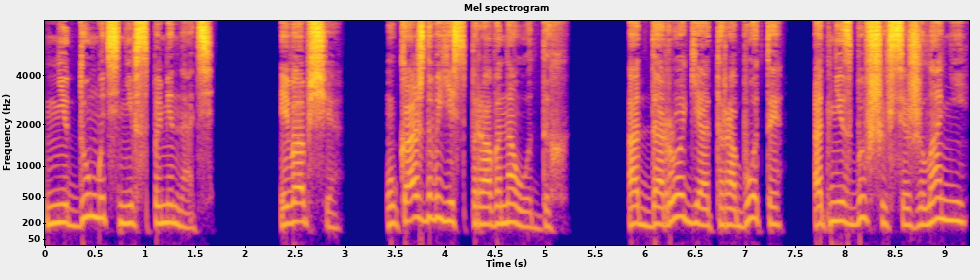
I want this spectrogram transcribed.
ни думать, ни вспоминать. И вообще, у каждого есть право на отдых. От дороги, от работы, от несбывшихся желаний,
